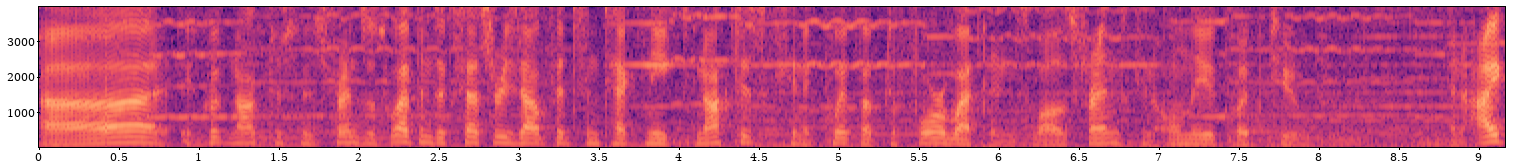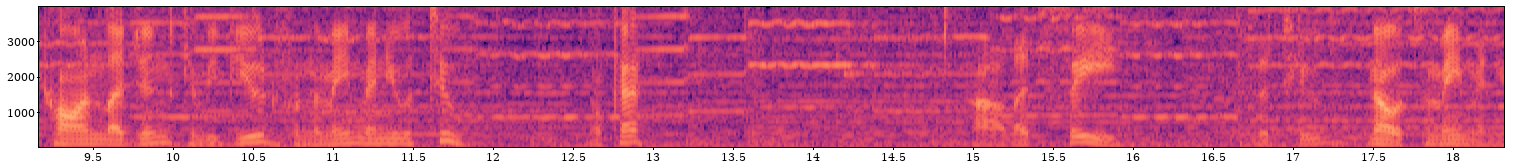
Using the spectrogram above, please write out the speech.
Uh, equip Noctis and his friends with weapons, accessories, outfits, and techniques. Noctis can equip up to four weapons, while his friends can only equip two. An icon legend can be viewed from the main menu with two. Okay. Uh, let's see. Is it two? No, it's the main menu.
